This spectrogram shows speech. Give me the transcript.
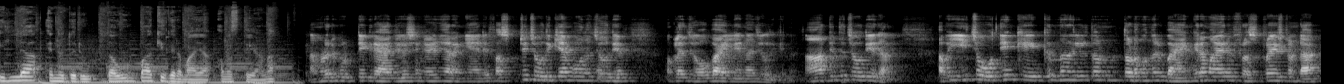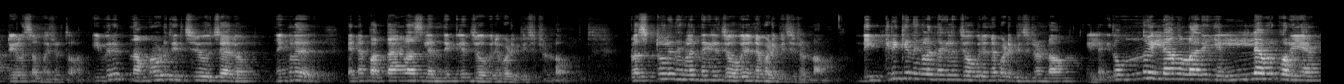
ഇല്ല എന്നതൊരു ദൗർഭാഗ്യകരമായ അവസ്ഥയാണ്. നമ്മുടെ ഒരു കുട്ടി ഗ്രാജുവേഷൻ കഴിഞ്ഞ് ഇറങ്ങിയാൽ ഫസ്റ്റ് ചോദിക്കാൻ പോകുന്ന ചോദ്യം മക്കളെ ജോബ് ആയില്ലേ എന്നാണ് ചോദിക്കുന്നത്? ആദ്യത്തെ ചോദ്യം ഇതാണ് അപ്പൊ ഈ ചോദ്യം കേൾക്കുന്നതിൽ തുടങ്ങുന്ന ഒരു ഭയങ്കരമായ ഒരു ഫ്രസ്ട്രേഷൻ ഉണ്ട് ആ കുട്ടികളെ സംബന്ധിച്ചിടത്തോളം. ഇവർ നമ്മളോട് തിരിച്ചു ചോദിച്ചാലോ നിങ്ങൾ എന്നെ പത്താം ക്ലാസ്സിൽ എന്തെങ്കിലും ജോബിന് പഠിപ്പിച്ചിട്ടുണ്ടോ? പ്ലസ് ടുവിൽ നിങ്ങൾ എന്തെങ്കിലും ജോബിന് എന്നെ പഠിപ്പിച്ചിട്ടുണ്ടോ? ഡിഗ്രിക്ക് നിങ്ങൾ എന്തെങ്കിലും ജോബിൽ പഠിപ്പിച്ചിട്ടുണ്ടോ? ഇല്ല. ഇതൊന്നും ഇല്ല എന്നുള്ള കാര്യം എല്ലാവർക്കും അറിയാം.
